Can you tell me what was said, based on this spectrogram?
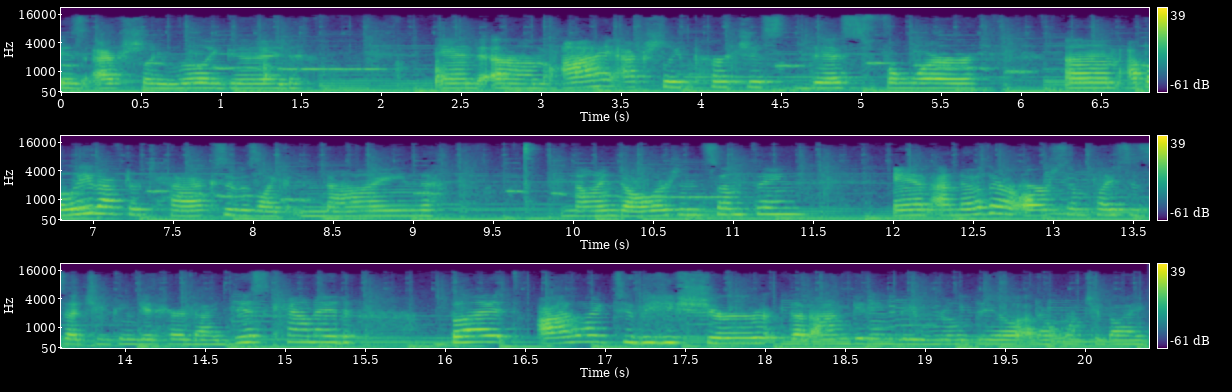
is actually really good. And um, I actually purchased this for, um, I believe after tax, it was like nine, nine dollars and something. And I know there are some places that you can get hair dye discounted, but I like to be sure that I'm getting the real deal. I don't want to buy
